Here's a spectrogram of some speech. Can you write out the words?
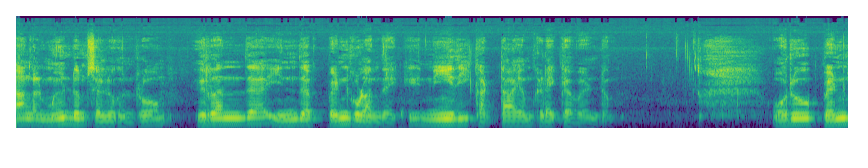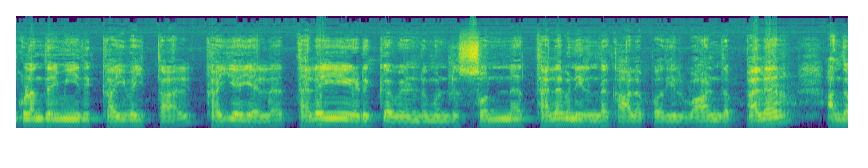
நாங்கள் மீண்டும் செல்லுகின்றோம். இறந்த இந்த பெண் குழந்தைக்கு நீதி கட்டாயம் கிடைக்க வேண்டும். ஒரு பெண் குழந்தை மீது கை வைத்தால் கையை அல்ல தலையே எடுக்க வேண்டும் என்று சொன்ன தலைவன் இருந்த காலப்பகுதியில் வாழ்ந்த பலர் அந்த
